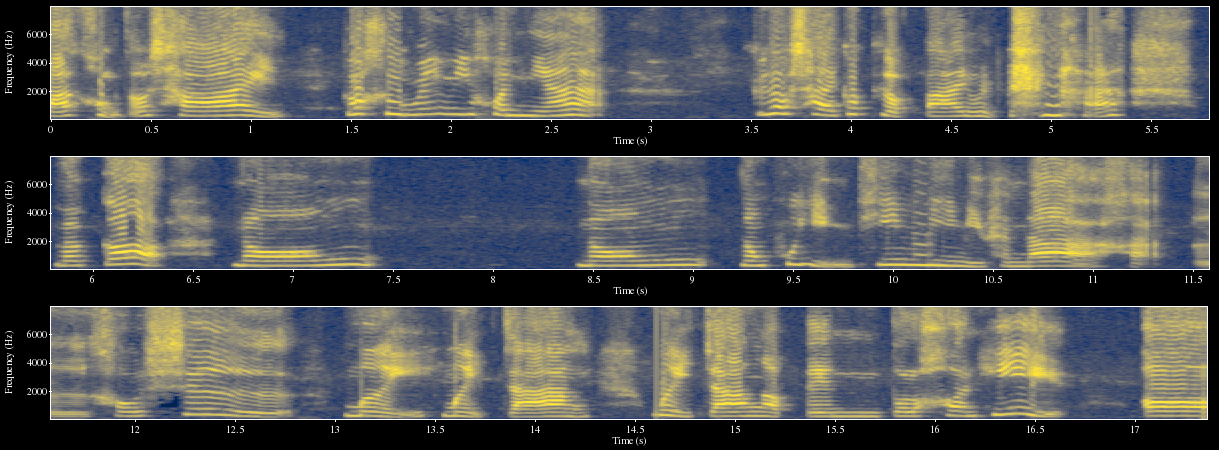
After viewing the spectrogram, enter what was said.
รักษ์ของเจ้าชาย ก็คือไม่มีคนเนี้ยเจ้าชายก็เกือบตายเหมือนกันนะ แล้วก็น้องน้องน้องผู้หญิงที่มีมีแพนด้าค่ะ เออเขาชื่อเหมยเหมยจาง เหมยจางอะเป็นตัวละครที่เออ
